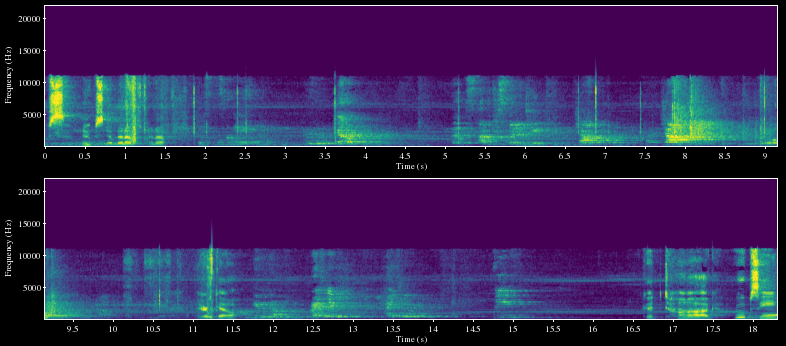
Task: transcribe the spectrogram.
Oops, oops, no, no, no, no, no. There we go. Good dog. Oopsie.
